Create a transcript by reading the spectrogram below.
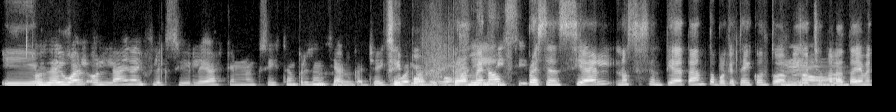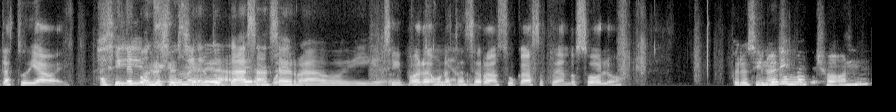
Y O sea, igual online hay flexibilidades que no existen presencial, Ujú. ¿cachai? Que Sí, igual pero al menos difícil. presencial no se sentía tanto porque estáis con tu amigo No. echando la talla mientras estudiabais. Aquí Sí, te consumen en tu casa encerrado y eh, Sí, pues ahora uno está encerrado en su casa estudiando solo. Pero si no eres como mechón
